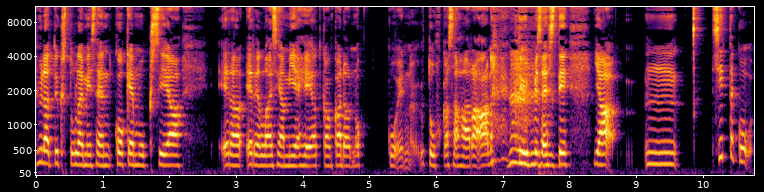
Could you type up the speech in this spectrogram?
hylätyksi tulemisen kokemuksia, erä, erilaisia miehiä, jotka on kadonnut kuin tuhka Saharaan tyyppisesti. Ja mm, sitten kun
